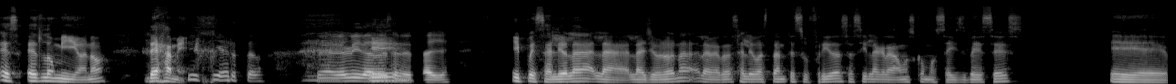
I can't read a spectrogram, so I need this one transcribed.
es, es, lo mío, ¿no? Déjame. Sí, es cierto. Me había olvidado ese detalle. Y pues salió la, la, la, Llorona, la verdad salió bastante sufrida, así la grabamos como seis veces. Eh,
